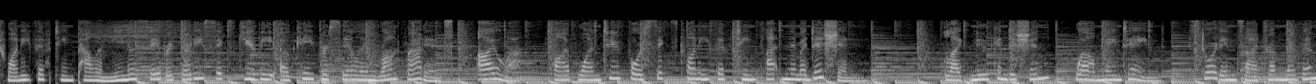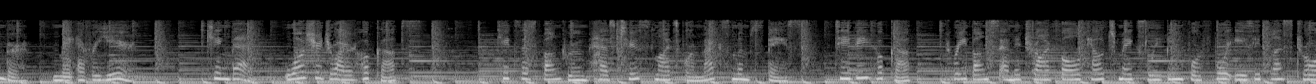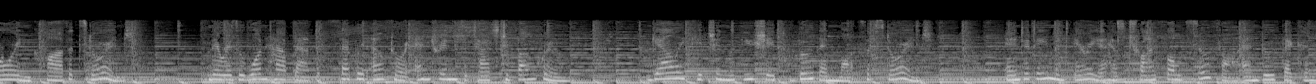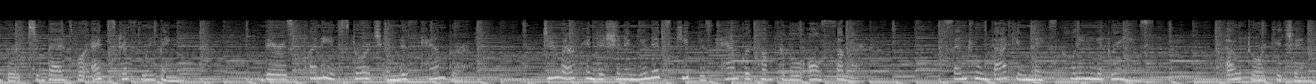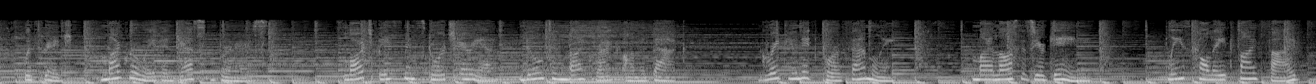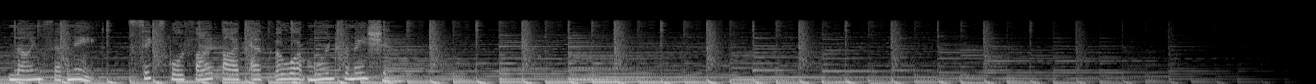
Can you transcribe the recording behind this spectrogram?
2015 Palomino Sabre 36QB OK for sale in Rock Rapids, Iowa, 51246 2015 Platinum Edition. Like new condition, well maintained, stored inside from November, May every year. King bed, washer dryer hookups. Kids' bunk room has two slides for maximum space, TV hookup, three bunks and a tri-fold couch make sleeping for four easy plus drawer and closet storage. There is a one-half bath separate outdoor entrance attached to bunk room. Galley kitchen with U-shaped booth and lots of storage. Entertainment area has tri-fold sofa and booth that convert to beds for extra sleeping. There is plenty of storage in this camper. Two air conditioning units keep this camper comfortable all summer. Central vacuum makes cleaning a breeze. Outdoor kitchen, with fridge, microwave and gas burners. Large basement storage area, built-in bike rack on the back. Great unit for a family. My loss is your gain. Please call 855-978-6455 for more information.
